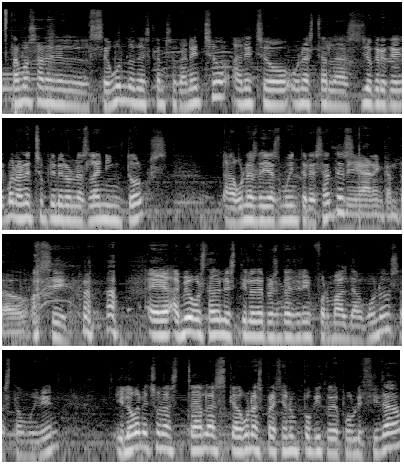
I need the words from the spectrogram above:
Estamos ahora en el segundo descanso que han hecho. Han hecho unas charlas, yo creo que, bueno, han hecho primero unas Lightning Talks, algunas de ellas muy interesantes. Me han encantado. Sí. Eh, a mí me ha gustado el estilo de presentación informal de algunos, ha estado muy bien. Y luego han hecho unas charlas que algunas parecían un poquito de publicidad,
